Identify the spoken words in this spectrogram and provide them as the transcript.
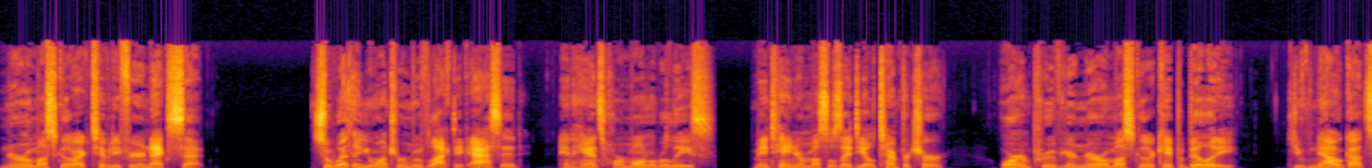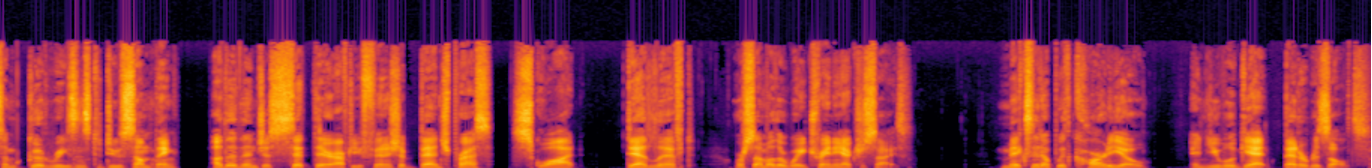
neuromuscular activity for your next set. So, whether you want to remove lactic acid, enhance hormonal release, maintain your muscle's ideal temperature, or improve your neuromuscular capability, you've now got some good reasons to do something other than just sit there after you finish a bench press, squat, deadlift, or some other weight training exercise. Mix it up with cardio, and you will get better results.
